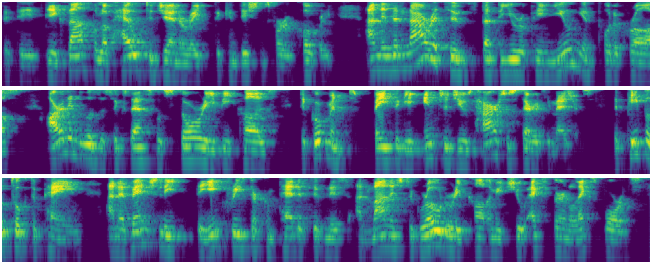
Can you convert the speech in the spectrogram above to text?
the, the, the, example of how to generate the conditions for recovery. And in the narrative that the European Union put across, Ireland was a successful story because the government basically introduced harsh austerity measures. The people took the pain and eventually they increased their competitiveness and managed to grow their economy through external exports.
